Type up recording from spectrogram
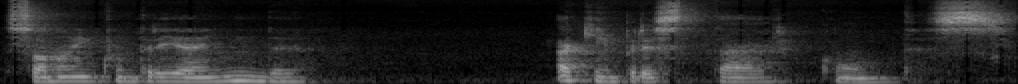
Só não encontrei ainda a quem prestar contas.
